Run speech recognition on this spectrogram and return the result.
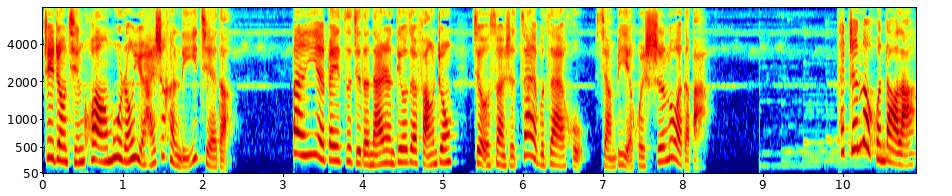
这种情况慕容羽还是很理解的。半夜被自己的男人丢在房中，就算是再不在乎，想必也会失落的吧。他真的昏倒了。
